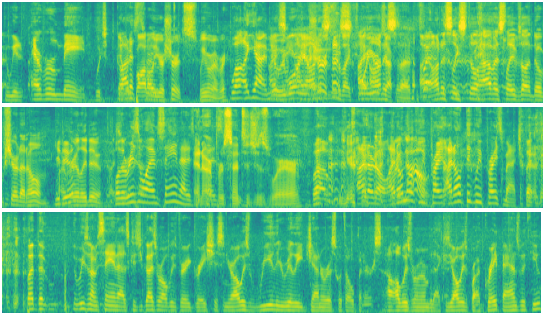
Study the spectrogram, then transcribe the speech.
than we had ever made, which got Yeah, we us. bought all your shirts. We remember. Well, uh, yeah, I mean, we wore I your shirts for like four I years honestly, after that. I honestly still have a Slaves on Dope shirt at home. You do? I really do. Well, the reason why I'm saying that is And our because percentages where? Well, I don't know. I don't know if we price. I don't think we price match, but but the the reason I'm saying that is because you guys are always very gracious and you're always really really generous with openers. I'll always remember that because you always brought great bands with you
